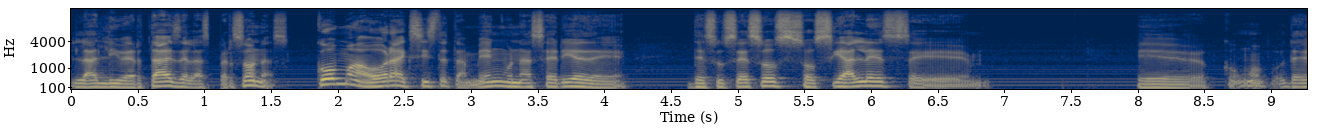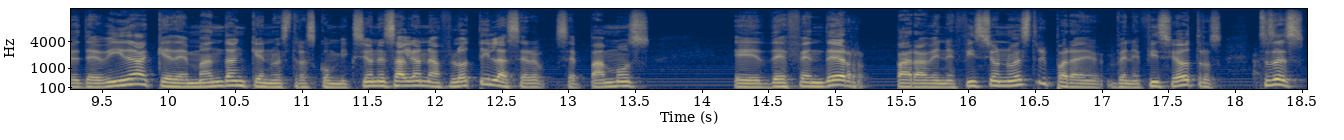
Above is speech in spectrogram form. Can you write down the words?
las libertades de las personas. Como ahora existe también una serie de, sucesos sociales eh, eh, de, vida que demandan que nuestras convicciones salgan a flote y las sepamos eh, defender para beneficio nuestro y para beneficio de otros. Entonces,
